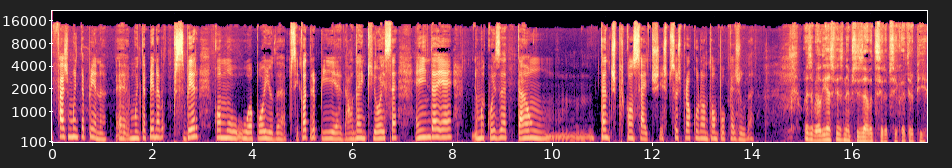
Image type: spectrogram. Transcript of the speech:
faz muita pena, é, muita pena perceber como o apoio da psicoterapia, de alguém que ouça, ainda é uma coisa tão. tantos preconceitos e as pessoas procuram tão pouca ajuda. Mas, Isabel, e às vezes nem precisava de ser a psicoterapia.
